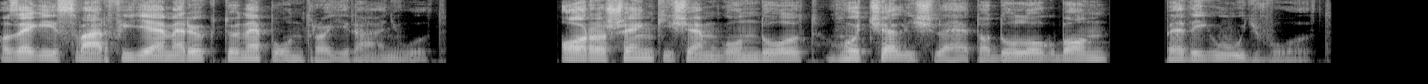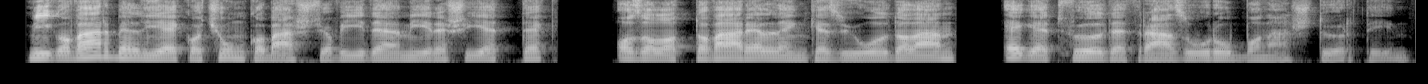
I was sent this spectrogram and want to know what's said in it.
Az egész vár figyelme rögtön e pontra irányult. Arra senki sem gondolt, hogy csel is lehet a dologban, pedig úgy volt. Míg a várbeliek a csonkabástya védelmére siettek, az alatt a vár ellenkező oldalán eget földet rázó robbanás történt.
